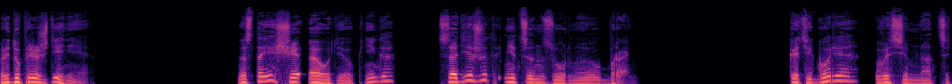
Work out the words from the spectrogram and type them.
Предупреждение. Настоящая аудиокнига содержит нецензурную брань. Категория 18+.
